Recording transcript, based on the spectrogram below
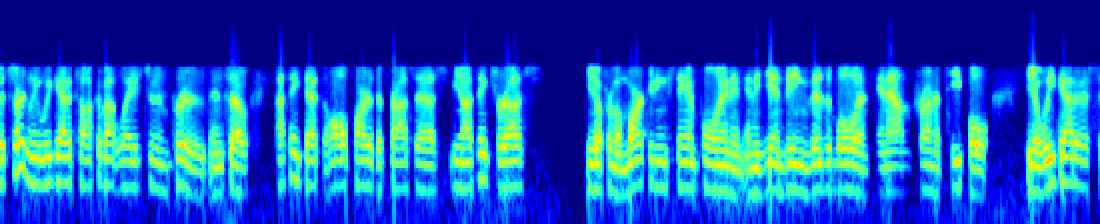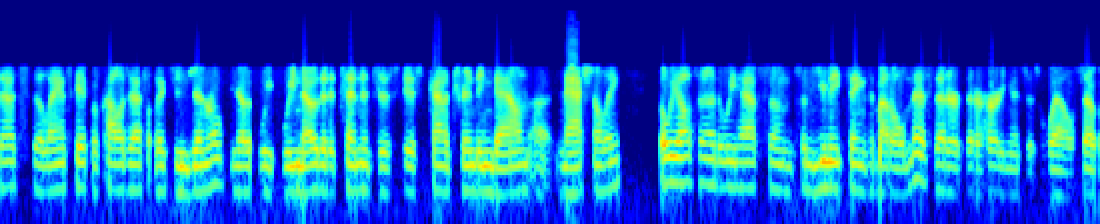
but certainly we got to talk about ways to improve. And so I think that's all part of the process. You know, I think for us, you know, from a marketing standpoint, and, and again, being visible and, and out in front of people, you know, we've got to assess the landscape of college athletics in general. You know, we we know that attendance is is kind of trending down uh, nationally, but we also know that we have some some unique things about Ole Miss that are that are hurting us as well. So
